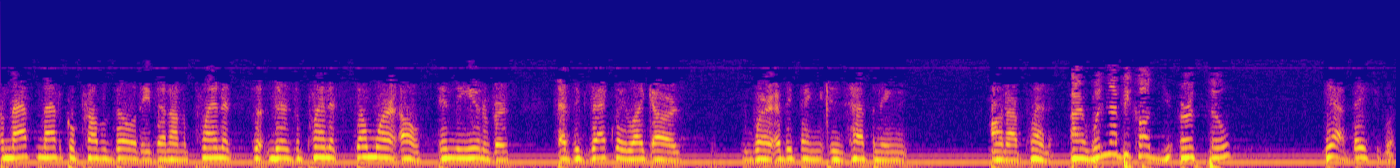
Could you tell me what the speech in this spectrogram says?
a mathematical probability that on a planet, there's a planet somewhere else in the universe that's exactly like ours, where everything is happening on our planet. All right, wouldn't that be called Earth 2? Yeah, basically.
